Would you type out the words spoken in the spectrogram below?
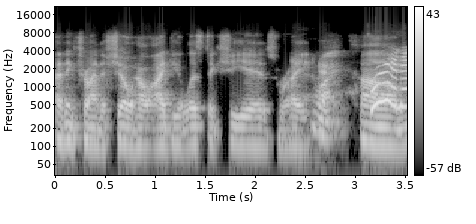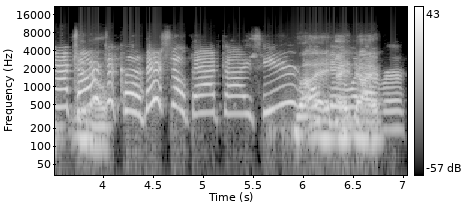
I think, trying to show how idealistic she is, right? Right. We're in Um, you know, Antarctica. There's no bad guys here. Well, okay, I- I- whatever.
